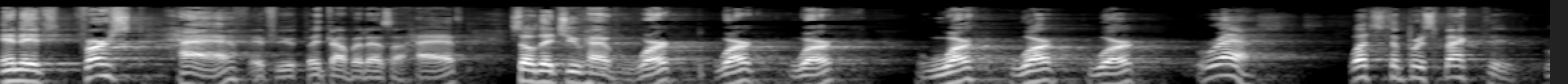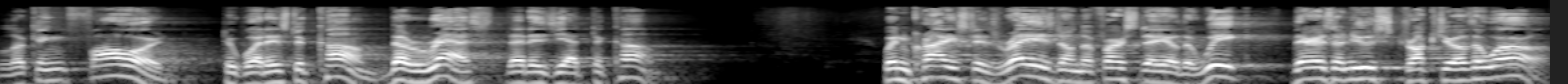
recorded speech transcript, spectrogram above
in its first half, if you think of it as a half, so that you have work, work, work, work, work, work, rest. What's the perspective? Looking forward to what is to come, the rest that is yet to come. When Christ is raised on the first day of the week, there's a new structure of the world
